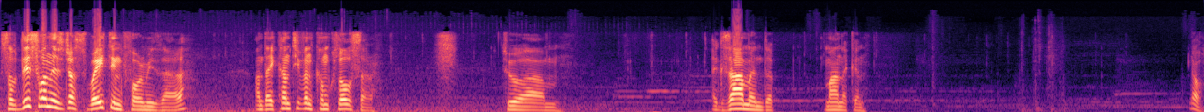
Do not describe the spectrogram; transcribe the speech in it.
So this one is just waiting for me there, and I can't even come closer to um, examine the mannequin. Oh.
